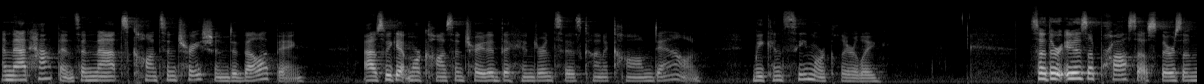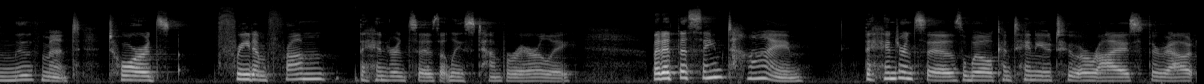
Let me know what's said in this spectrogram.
And that happens, and that's concentration developing. As we get more concentrated, the hindrances kind of calm down. We can see more clearly. So there is a process, there's a movement towards freedom from the hindrances, at least temporarily. But at the same time, the hindrances will continue to arise throughout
